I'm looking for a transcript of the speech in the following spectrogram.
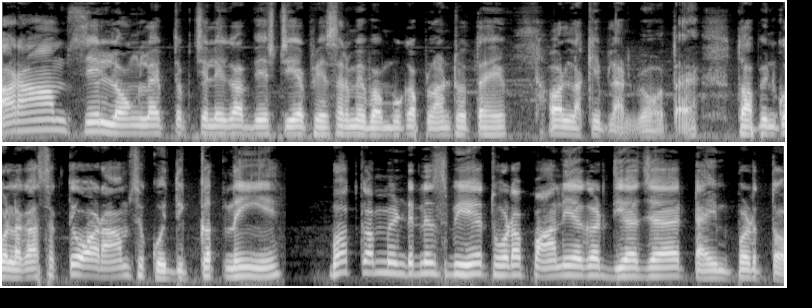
आराम से लॉन्ग लाइफ तक चलेगा। बेस्ट एयर फ्रेशर में बम्बू का प्लांट होता है और लकी प्लांट में होता है। तो आप इनको लगा सकते हो, आराम से कोई दिक्कत नहीं है। बहुत कम मेंटेनेंस भी है, थोड़ा पानी अगर दिया जाए टाइम पर तो।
